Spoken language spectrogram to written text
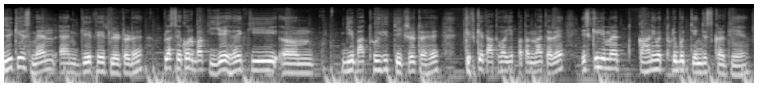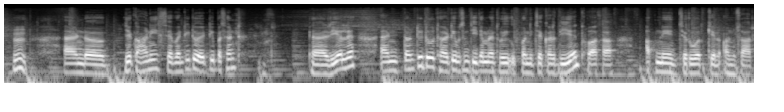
ये केस मैन एंड गे से रिलेटेड है। प्लस एक और बात ये है कि अम, ये बात थोड़ी सी सीक्रेट रहे। किसके साथ हुआ ये पता ना चले। इसके लिए मैंने कहानी में थोड़ी बहुत चेंजेस कर दिए हैं। एंड ये कहानी 70 टू 80 परसेंट रियल है। एंड 20 टू 30 परसेंट चीज़ें मैंने थोड़ी ऊपर नीचे कर दी है थोड़ा सा अपने ज़रूरत के अनुसार,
